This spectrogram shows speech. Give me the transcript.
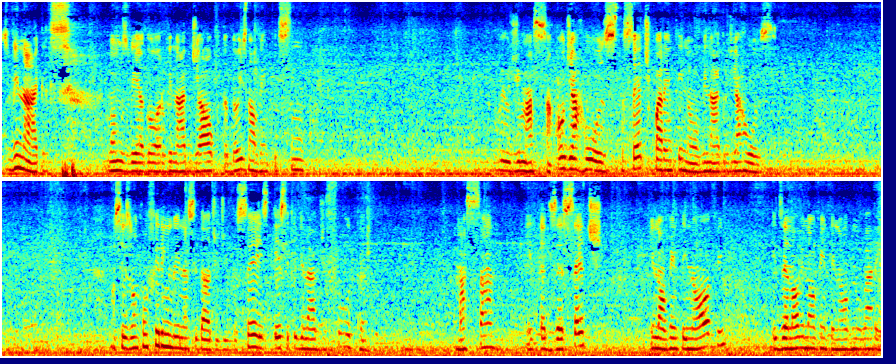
Os vinagres. Vamos ver agora o vinagre de álcool, tá 2,95. O de maçã. O de arroz, tá 7,49. Vinagre de arroz. Vocês vão conferindo aí na cidade de vocês. Esse aqui, vinagre de fruta, maçã, ele tá 17,99 e R$19,99 no varejo.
